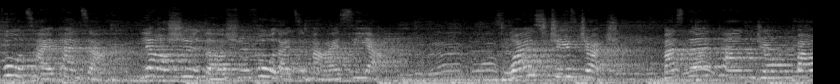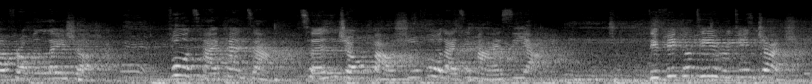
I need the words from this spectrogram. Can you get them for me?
副裁判长廖世德师傅来自马来西亚。Vice Chief Judge Master Tan Jong Bao from Malaysia，副裁判长陈炯宝师傅来自马来西亚。Difficulty Routine Judge。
